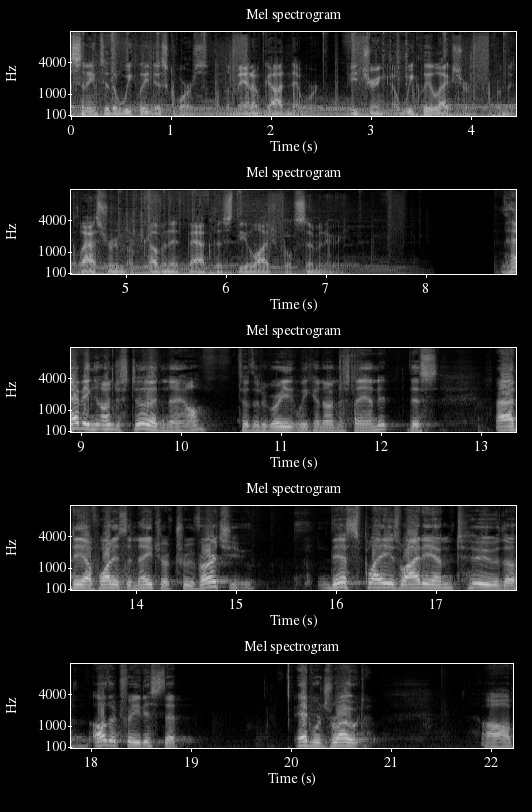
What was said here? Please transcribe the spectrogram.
listening to the weekly discourse on the Man of God Network, featuring a weekly lecture from the classroom of Covenant Baptist Theological Seminary. Having understood now, to the degree that we can understand it, this idea of what is the nature of true virtue, this plays right into the other treatise that Edwards wrote uh,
